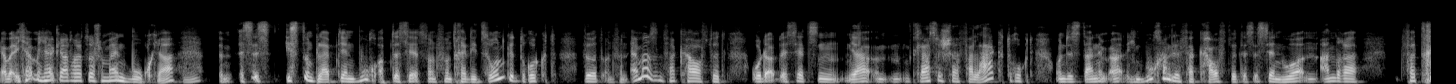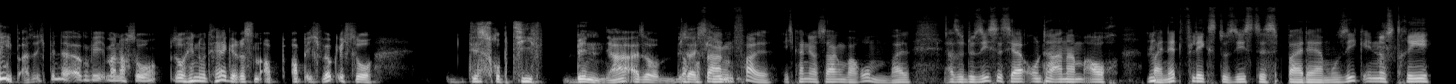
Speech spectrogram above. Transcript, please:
Aber ich habe mich ja gerade heute schon mein Buch, ja. Mhm. Ähm, es ist, ist und bleibt ja ein Buch, ob das jetzt von Tradition gedruckt wird und von Amazon verkauft wird oder ob das jetzt ein, ja, ein klassischer Verlag druckt und es dann im örtlichen Buchhandel verkauft wird, das ist ja nur ein anderer Vertrieb. Also ich bin da irgendwie immer noch so, so hin und her gerissen, ob, ob ich wirklich so disruptiv bin, ja, also Doch, soll ich auf sagen? Jeden Fall. Ich kann ja auch sagen, warum, weil, also du siehst es ja unter anderem auch hm? bei Netflix, du siehst es bei der Musikindustrie,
